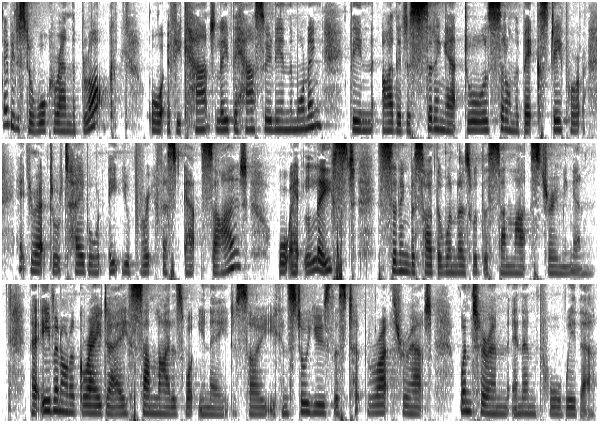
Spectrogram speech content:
maybe just a walk around the block. Or if you can't leave the house early in the morning, then either just sitting outdoors, sit on the back step or at your outdoor table and eat your breakfast outside, or at least sitting beside the windows with the sunlight streaming in. Now, even on a grey day, sunlight is what you need, so you can still use this tip right throughout winter and, and in poor weather.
